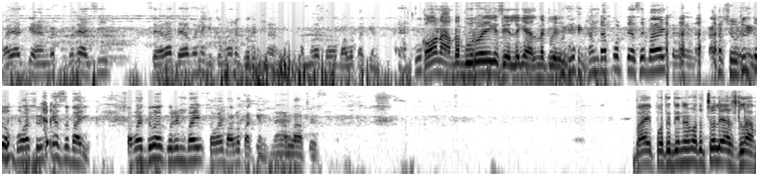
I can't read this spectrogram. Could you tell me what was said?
ভাই আজকে হ্যান্ডব্যাগ করে আইছি। চেহারা দেওয়া যায় না কিছু মনে করেন না। আপনারা সবাই ভালো থাকেন। কন আমরা বুড়ো হয়ে গেছি এর লেগে হেলমেট পরে। খুব ঠান্ডা পড়তে আছে ভাই। আর শরীর তো বয়স হয়ে গেছে ভাই। সবাই দোয়া করেন ভাই সবাই ভালো থাকেন। আল্লাহ হাফেজ। ভাই প্রতিদিনের মতো চলে আসলাম।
